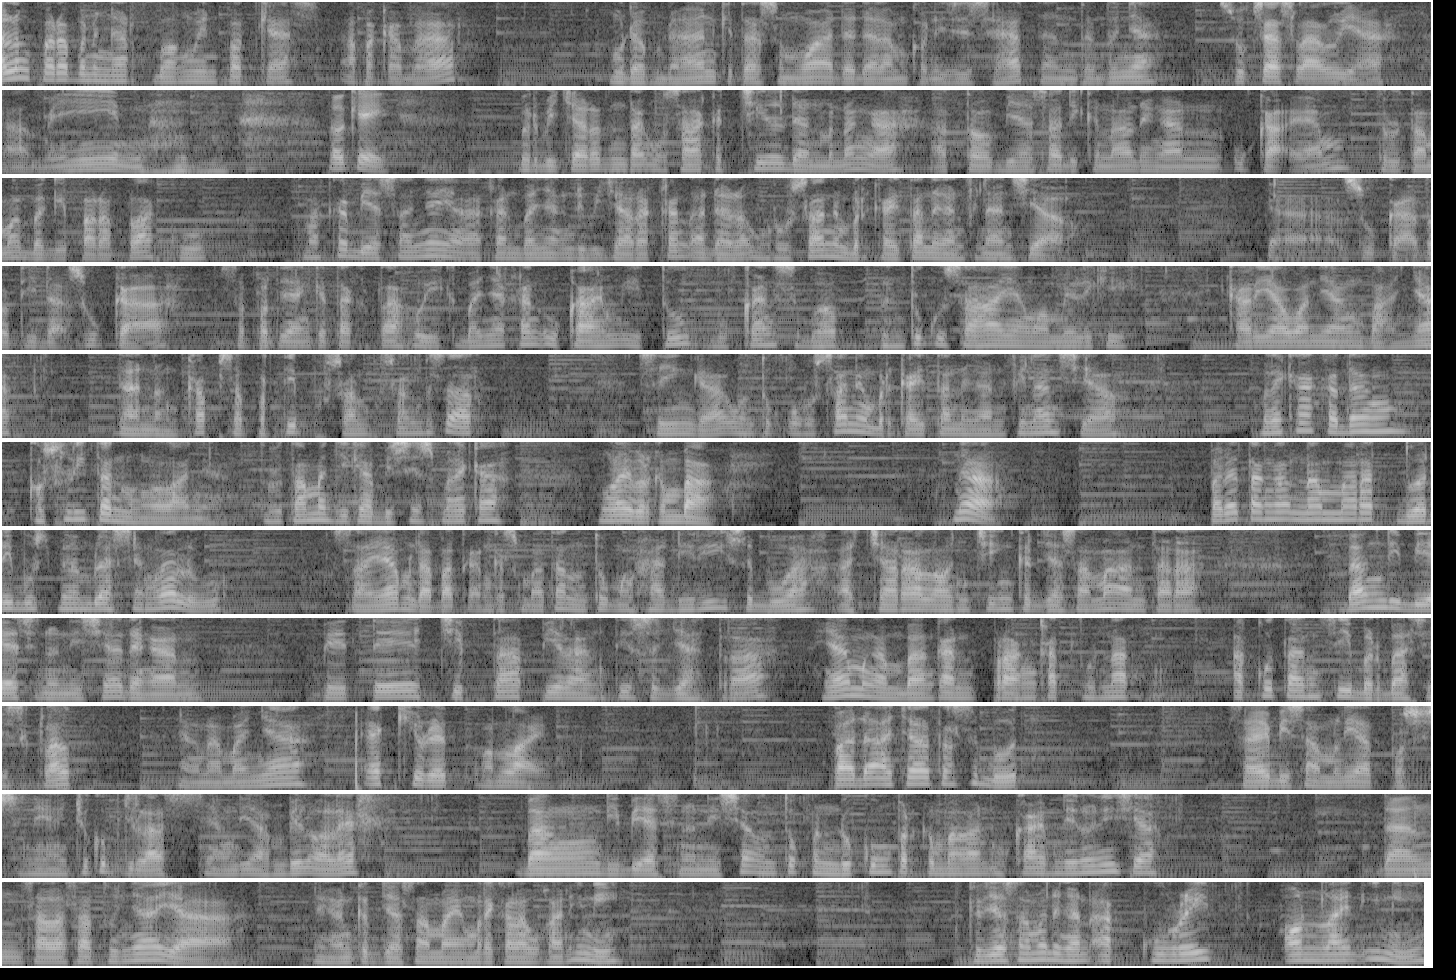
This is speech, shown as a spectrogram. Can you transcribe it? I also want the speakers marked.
Speaker 1: Halo para pendengar Bang Win Podcast, apa kabar? Mudah-mudahan kita semua ada dalam kondisi sehat dan tentunya sukses selalu ya. Amin. Oke, berbicara tentang usaha kecil dan menengah atau biasa dikenal dengan UKM, terutama bagi para pelaku, maka biasanya yang akan banyak dibicarakan adalah urusan yang berkaitan dengan finansial. Ya, suka atau tidak suka, seperti yang kita ketahui, kebanyakan UKM itu bukan sebuah bentuk usaha yang memiliki karyawan yang banyak dan lengkap seperti perusahaan-perusahaan besar. Sehingga untuk urusan yang berkaitan dengan finansial, mereka kadang kesulitan mengelolanya, terutama jika bisnis mereka mulai berkembang. Nah, pada tanggal 6 Maret 2019 yang lalu, saya mendapatkan kesempatan untuk menghadiri sebuah acara launching kerjasama antara Bank DBS Indonesia dengan PT Cipta Piranti Sejahtera yang mengembangkan perangkat lunak akuntansi berbasis cloud yang namanya Accurate Online. Pada acara tersebut, saya bisa melihat posisi yang cukup jelas yang diambil oleh Bank DBS Indonesia untuk mendukung perkembangan UKM di Indonesia. Dan salah satunya ya dengan kerjasama yang mereka lakukan ini. Kerjasama dengan Accurate Online ini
